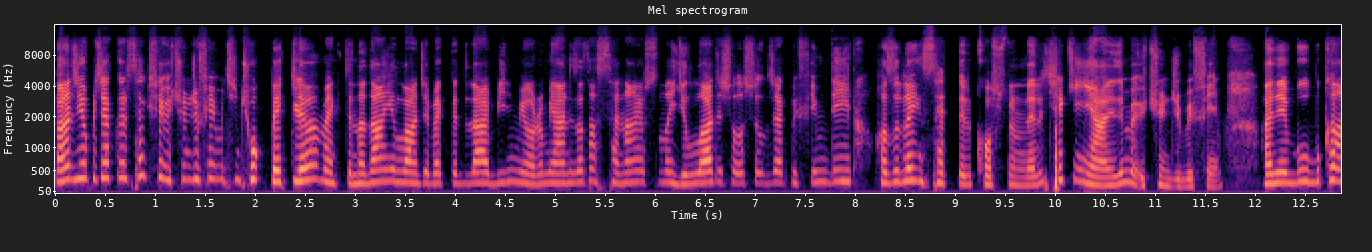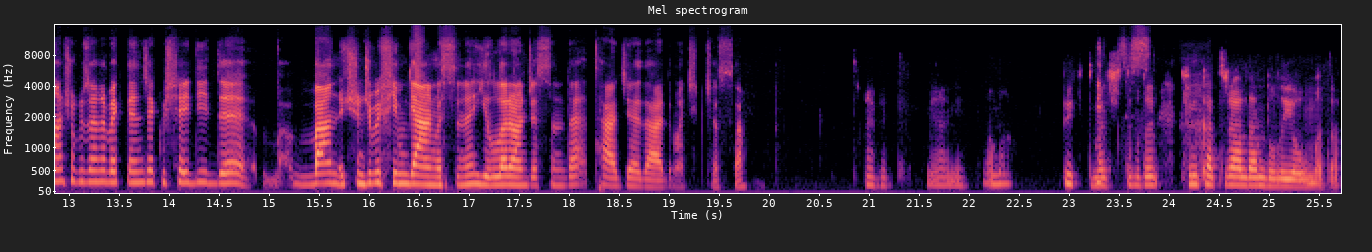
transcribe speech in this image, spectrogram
Bence yapacakları tek şey üçüncü film için çok beklememekti. Neden yıllarca beklediler bilmiyorum. Yani zaten senaryosunda yıllarca çalışılacak bir film değil. Hazırlayın setleri, kostümleri. Çekin yani değil mi üçüncü bir film. Hani bu bu kadar çok üzerine beklenecek bir şey değildi. Ben üçüncü bir film gelmesini yıllar öncesinde tercih ederdim açıkçası. Evet yani ama büyük ihtimal işte bu da Kim Cattrall'dan dolayı olmadı.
